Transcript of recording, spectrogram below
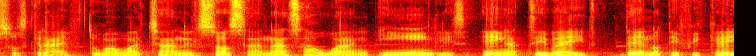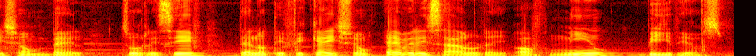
Subscribe to our channel SosaNasa One in English and activate the notification bell to receive the notification every Saturday of new videos.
